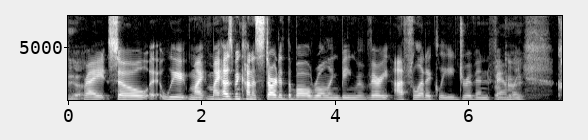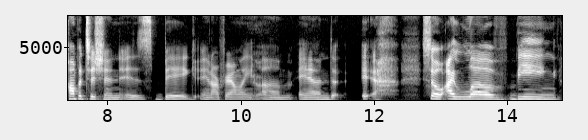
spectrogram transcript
Yeah. Right. So uh, we, my, my husband kind of started the ball rolling, being a very athletically driven family. Okay. Competition is big in our family, Yeah. um, and. It, so I love being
